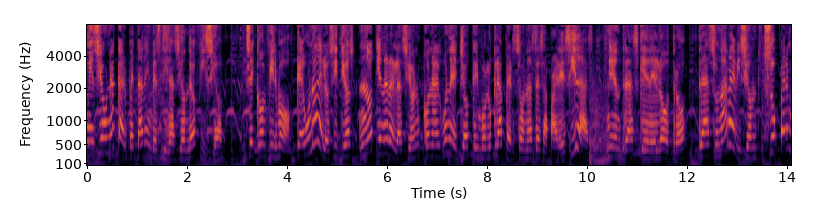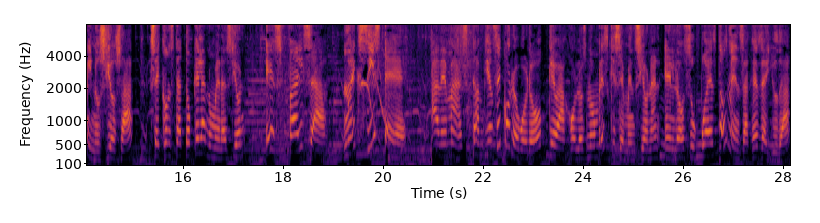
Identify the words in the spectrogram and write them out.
inició una carpeta de investigación de oficio. Se confirmó que uno de los sitios no tiene relación con algún hecho que involucra a personas desaparecidas, mientras que del otro, tras una revisión súper minuciosa, se constató que la numeración es falsa. No existe. Además, también se corroboró que bajo los nombres que se mencionan en los supuestos mensajes de ayuda,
